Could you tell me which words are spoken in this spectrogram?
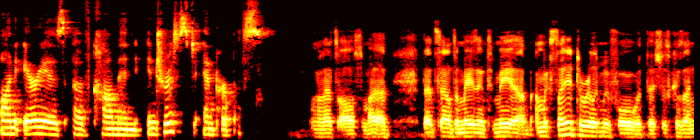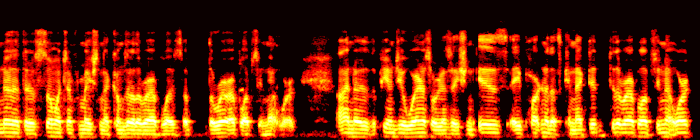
on areas of common interest and purpose. Well, that's awesome. I, that sounds amazing to me. I'm, I'm, excited to really move forward with this just because I know that there's so much information that comes out of the Rare, Epilepsy, the Rare Epilepsy Network. I know that the PMG Awareness Organization is a partner that's connected to the Rare Epilepsy Network,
